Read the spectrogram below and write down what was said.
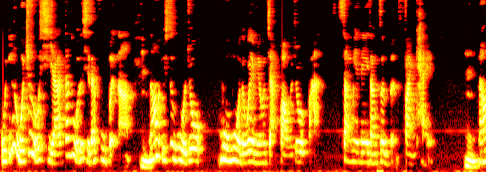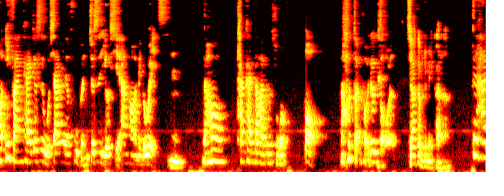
我因为我就有写啊，但是我是写在副本啊，嗯，然后于是乎我就默默的我也没有讲话，我就把上面那一张正本翻开，嗯然后一翻开就是我下面的副本，就是有写暗号的那个位置，嗯，然后他看到他就说哦，然后转头就走了，其实他根本就没看啊。对他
